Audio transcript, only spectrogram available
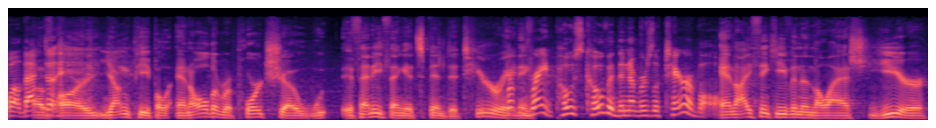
well, that of does- our young people, and all the reports show, if anything, it's been deteriorating. Right, post COVID, the numbers look terrible. And I think even in the last year,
